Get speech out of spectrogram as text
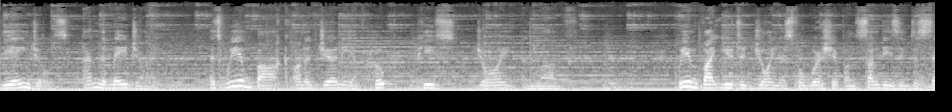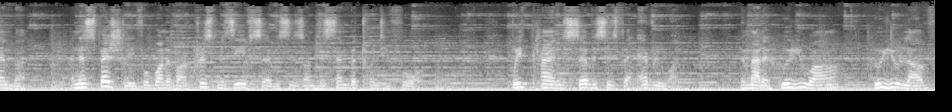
the angels, and the Magi as we embark on a journey of hope, peace, joy, and love. We invite you to join us for worship on Sundays in December, and especially for one of our Christmas Eve services on December 24. We've planned services for everyone, no matter who you are, who you love,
